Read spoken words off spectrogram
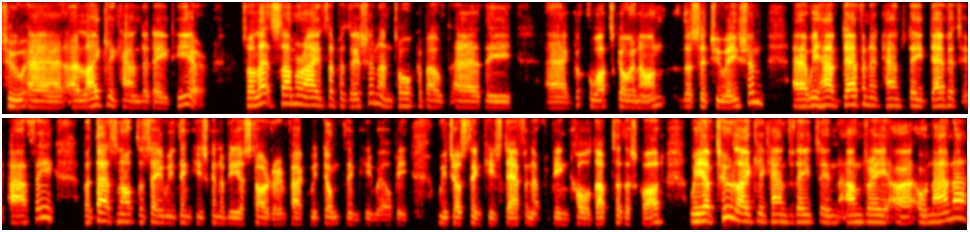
to uh, a likely candidate here. So let's summarize the position and talk about uh, the uh, what's going on, the situation. Uh, we have definite candidate David Epassy, but that's not to say we think he's going to be a starter. In fact, we don't think he will be. We just think he's definite for being called up to the squad. We have two likely candidates in Andre uh, Onana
